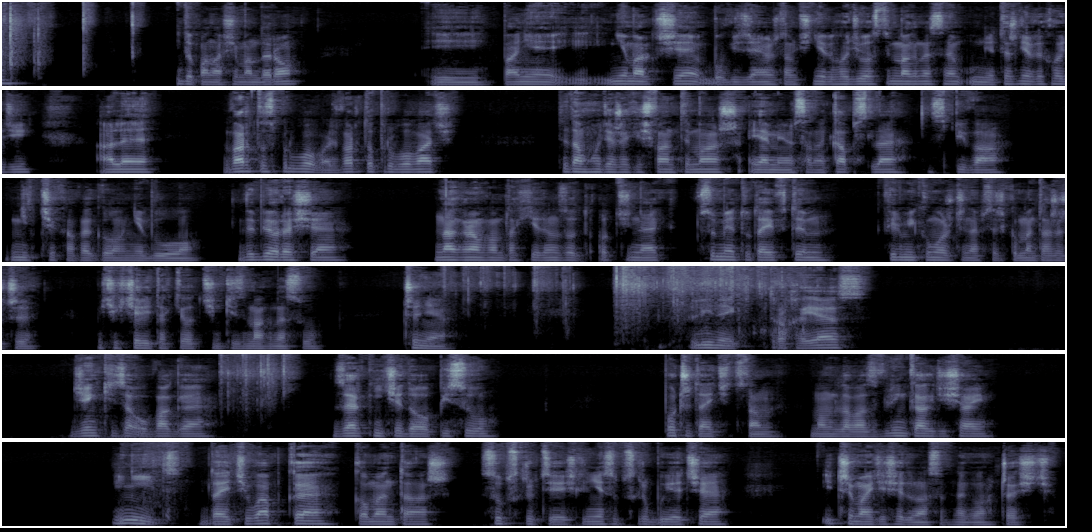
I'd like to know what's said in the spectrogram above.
i do pana Siemandero. I panie, nie martw się, bo widziałem, że tam ci nie wychodziło z tym magnesem. U mnie też nie wychodzi, ale warto spróbować. Warto próbować. Ty tam chociaż jakieś fanty masz, ja miałem same kapsle z piwa. Nic ciekawego nie było. Wybiorę się, nagram wam taki jeden z od- odcinek. W sumie tutaj w tym filmiku możecie napisać komentarze, czy byście chcieli takie odcinki z magnesu, czy nie. Linek trochę jest. Dzięki za uwagę. Zerknijcie do opisu. Poczytajcie, co tam mam dla was w linkach dzisiaj. I nic. Dajcie łapkę, komentarz, subskrypcję, jeśli nie subskrybujecie. i trzymajcie się do następnego. Cześć.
